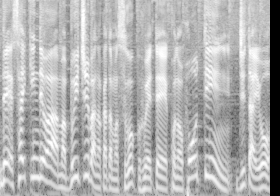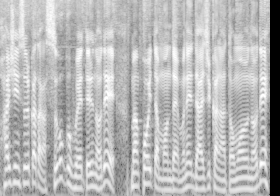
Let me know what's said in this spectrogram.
で最近では、まあ、VTuber の方もすごく増えてこの14自体を配信する方がすごく増えているので、まあ、こういった問題もね大事かなと思うので、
